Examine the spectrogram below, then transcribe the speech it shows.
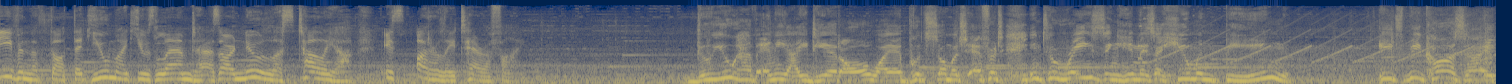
Even the thought that you might use Lambda as our new Lastalia is utterly terrifying. Do you have any idea at all why I put so much effort into raising him as a human being? It's because I...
